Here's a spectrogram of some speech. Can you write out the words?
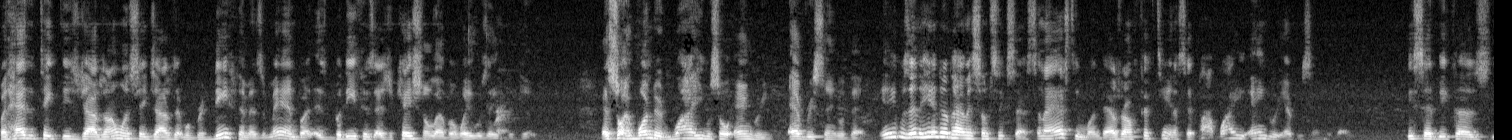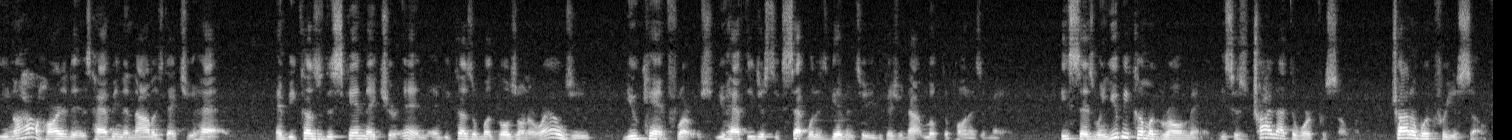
but had to take these jobs. I don't want to say jobs that were beneath him as a man, but is beneath his educational level and what he was able right. to do. And so I wondered why he was so angry every single day. And he was in, he ended up having some success. And I asked him one day, I was around 15. I said, Pop, why are you angry every single day? He said, Because you know how hard it is having the knowledge that you have. And because of the skin that you're in, and because of what goes on around you, you can't flourish. You have to just accept what is given to you because you're not looked upon as a man. He says, when you become a grown man, he says, try not to work for someone. Try to work for yourself.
